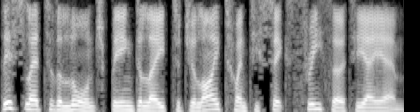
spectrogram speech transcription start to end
This led to the launch being delayed to July 26 3.30 am.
